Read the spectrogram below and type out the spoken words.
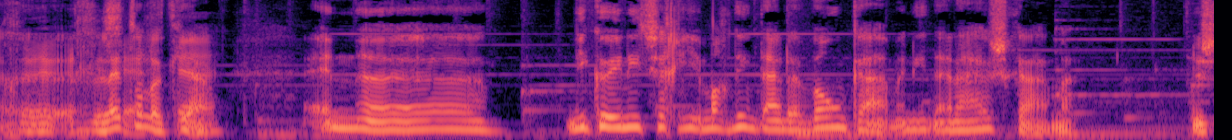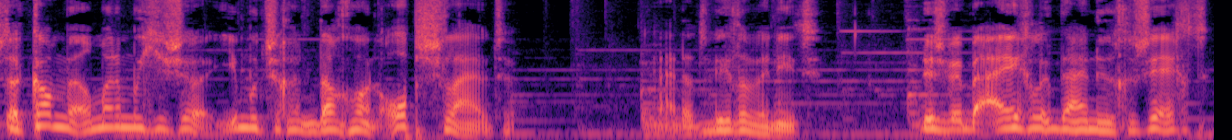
gezegd, letterlijk ja. ja. En die kun je niet zeggen, je mag niet naar de woonkamer, niet naar de huiskamer. Dus dat kan wel, maar dan moet je ze, je moet ze dan gewoon opsluiten. Ja, dat willen we niet. Dus we hebben eigenlijk daar nu gezegd:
